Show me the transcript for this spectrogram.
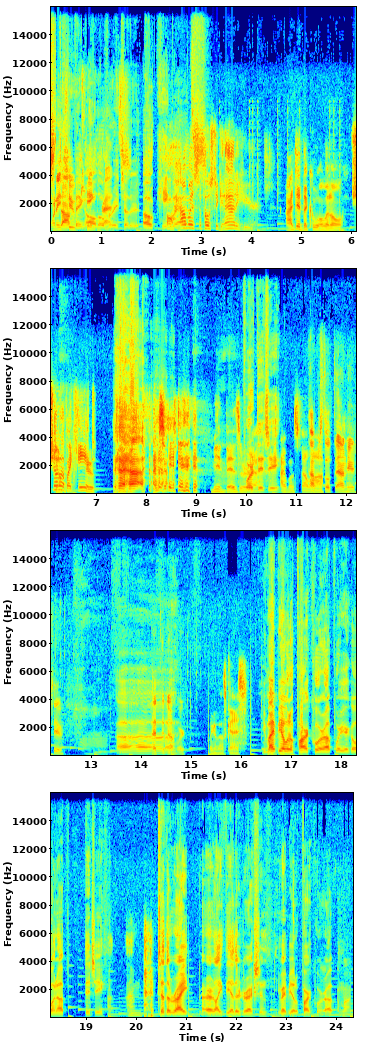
22 stomping king all over rats. each other. Oh, king Oh, how am I supposed to get out of here? I did the cool little. Shut jump up! I can't. Yeah. Me and Bizz were. Poor uh, Digi. I almost fell off. I'm still down here too. Uh, That did not work. Look at those guys. You might be Well, able to parkour up where you're going up, Digi. I'm. To the right or like the other direction. You might be able to parkour up. Come on.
